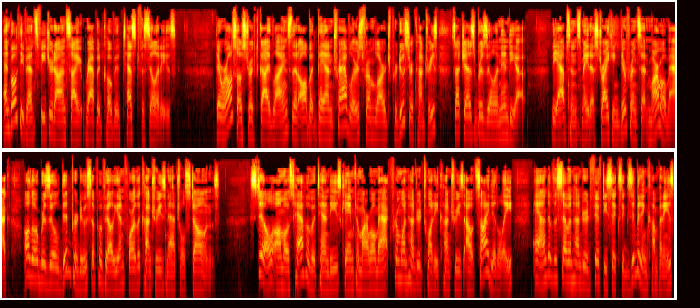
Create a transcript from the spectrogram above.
and both events featured on site rapid COVID test facilities. There were also strict guidelines that all but banned travelers from large producer countries such as Brazil and India. The absence made a striking difference at Marmomac, although Brazil did produce a pavilion for the country's natural stones. Still, almost half of attendees came to Marmomac from 120 countries outside Italy, and of the 756 exhibiting companies,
